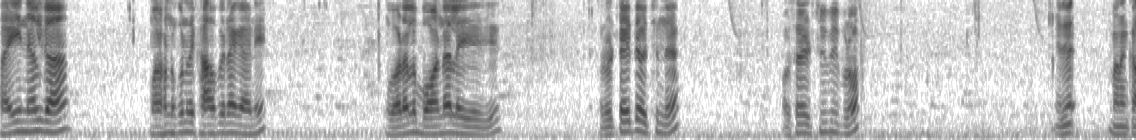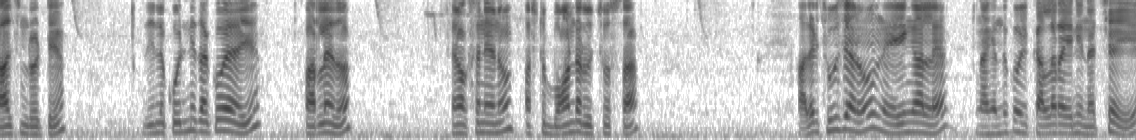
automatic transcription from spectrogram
ఫైనల్గా మనం అనుకున్నది కాకపోయినా కానీ వడలు బోండాలు అయ్యాయి. రొట్టె అయితే వచ్చింది. ఒకసారి చూపి బ్రో. ఇదే మనం కాల్చిన రొట్టె. దీనిలో కొన్ని తక్కువ అయ్యాయి. పర్లేదు. కానీ ఒకసారి నేను ఫస్ట్ బోండా రుచి చూస్తా. ఆల్రెడీ చూశాను నేను ఏం కాలే నాకు ఎందుకో ఈ కలర్ అవన్నీ నచ్చాయి.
